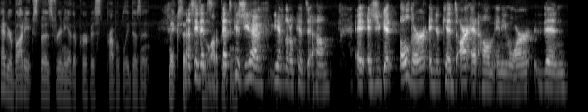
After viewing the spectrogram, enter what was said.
have your body exposed for any other purpose probably doesn't. Makes sense see that's a lot of that's because you have you have little kids at home as you get older and your kids aren't at home anymore then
